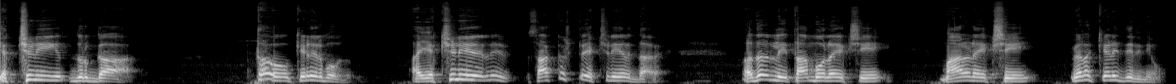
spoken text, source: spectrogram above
ಯಕ್ಷಿಣಿ ದುರ್ಗಾ ತಾವು ಕೇಳಿರ್ಬೋದು. ಆ ಯಕ್ಷಿಣಿಯಲ್ಲಿ ಸಾಕಷ್ಟು ಯಕ್ಷಿಣಿಯರಿದ್ದಾವೆ ಅದರಲ್ಲಿ ತಾಂಬೂಲ ಯಕ್ಷಿ ಮಾರಣ ಯಕ್ಷಿ ಇವೆಲ್ಲ ಕೇಳಿದ್ದೀರಿ ನೀವು.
